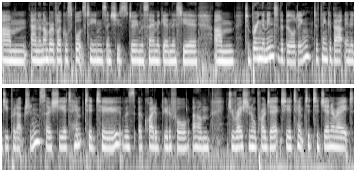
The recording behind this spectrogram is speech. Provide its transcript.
um, and a number of local sports teams, and she's doing the same again this year um, to bring them into the building to think about energy production. So she attempted to. It was a, quite a beautiful um, durational project. She attempted to generate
